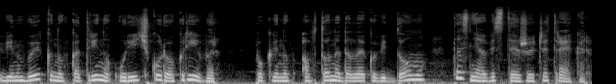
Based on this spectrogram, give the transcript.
Він викинув Катріну у річку Рок Рівер, покинув авто недалеко від дому та зняв відстежуючи трекер.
